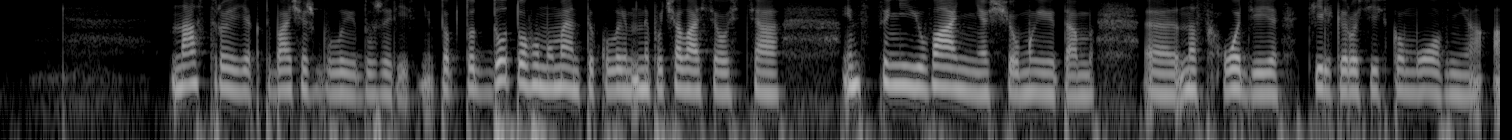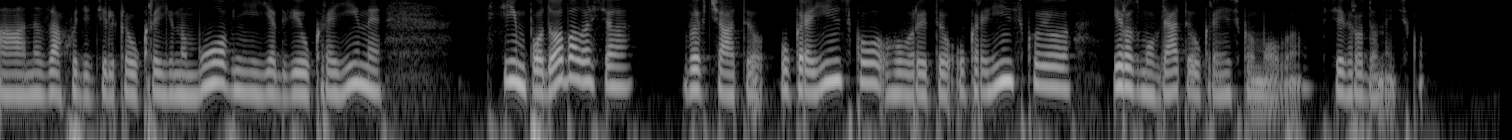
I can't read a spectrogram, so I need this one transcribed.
Настрої, як ти бачиш, були дуже різні. Тобто, до того моменту, коли не почалася ось ця інсценіювання, що ми там е, на сході тільки російськомовні, а на заході тільки україномовні, є дві України. Всім подобалося вивчати українську, говорити українською і розмовляти українською мовою в Сєвєродонецьку.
